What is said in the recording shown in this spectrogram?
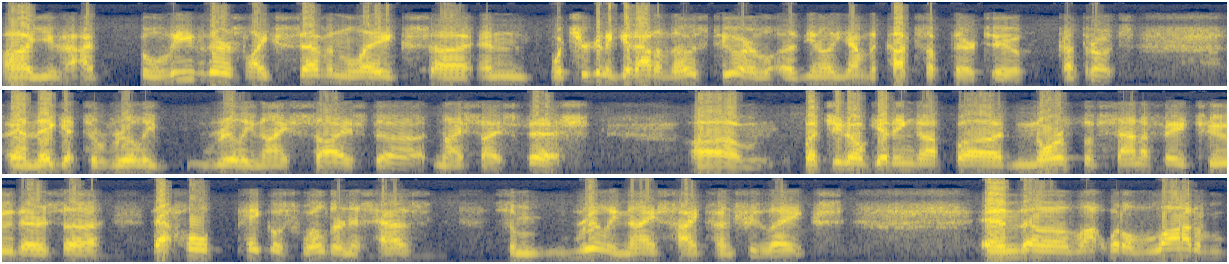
Uh, you, I believe there's like seven lakes, uh, and what you're going to get out of those too are, uh, you know, you have the cuts up there too, cutthroats, and they get to really, really nice sized, uh, nice sized fish. Um, but you know, getting up uh, north of Santa Fe too, there's uh, that whole Pecos Wilderness has some really nice high country lakes. And uh, a lot, what a lot of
